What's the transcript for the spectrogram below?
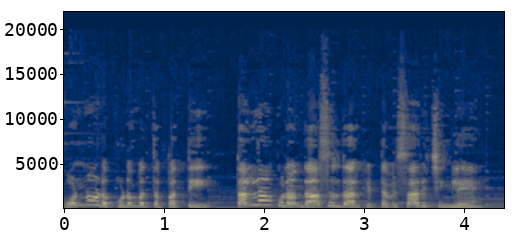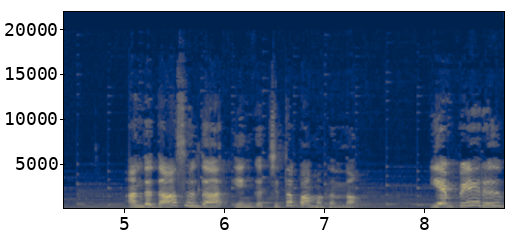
பொண்ணோட குடும்பத்தை பத்தி தல்லாகுளம் தாசில்தார் கிட்ட விசாரிச்சிங்களே. அந்த தாசில்தார் எங்க சித்தப்பா மகன்தான். என் பேரு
